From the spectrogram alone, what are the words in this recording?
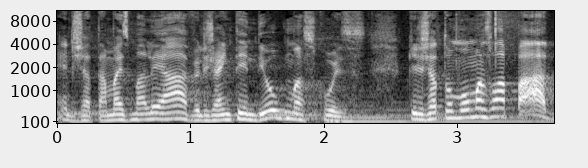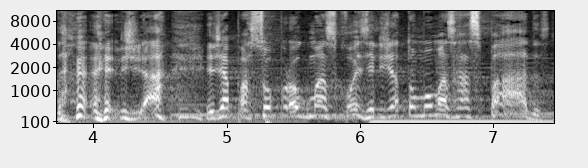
Ele já está mais maleável, ele já entendeu algumas coisas. Porque ele já tomou umas lapadas, ele já, ele já passou por algumas coisas, ele já tomou umas raspadas,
